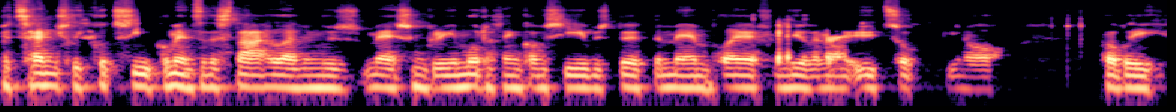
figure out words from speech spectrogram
potentially could see come into the start eleven was Mason Greenwood. I think obviously he was the, the main player from the other night who took, you know, probably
